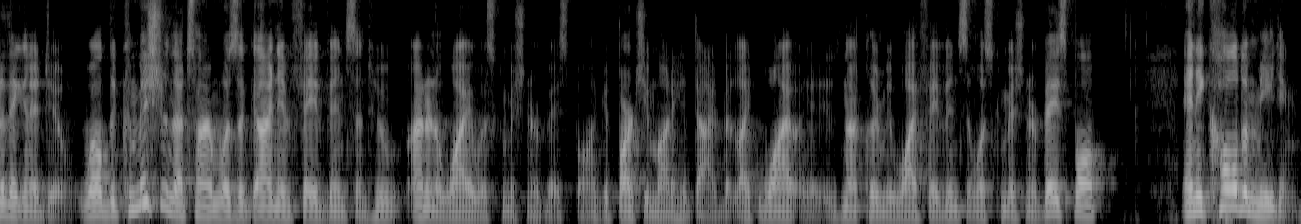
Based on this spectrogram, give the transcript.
are they going to do? Well, the commissioner at that time was a guy named Fay Vincent, who I don't know why he was commissioner of baseball. Like if Bart Giamatti had died, but like why it's not clear to me why Fay Vincent was commissioner of baseball. And he called a meeting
